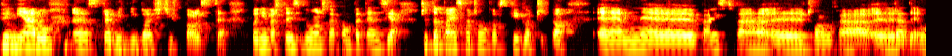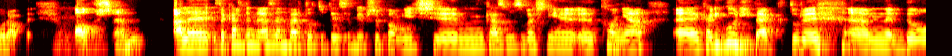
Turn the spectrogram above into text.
wymiaru sprawiedliwości w Polsce, ponieważ to jest wyłączna kompetencja czy to państwa członkowskiego, czy to państwa członka Rady Europy. Owszem, ale za każdym razem warto tutaj sobie przypomnieć kazus właśnie e, konia e, Kaliguli, tak, który był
